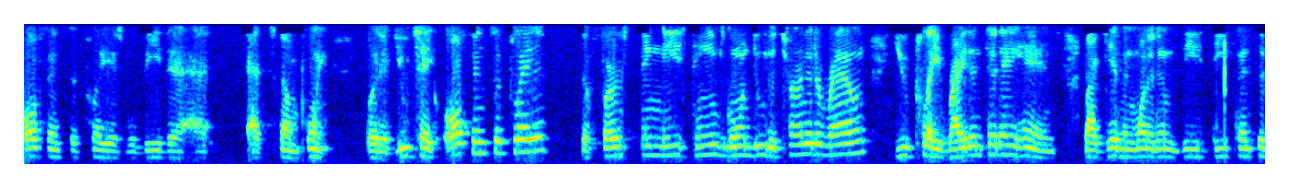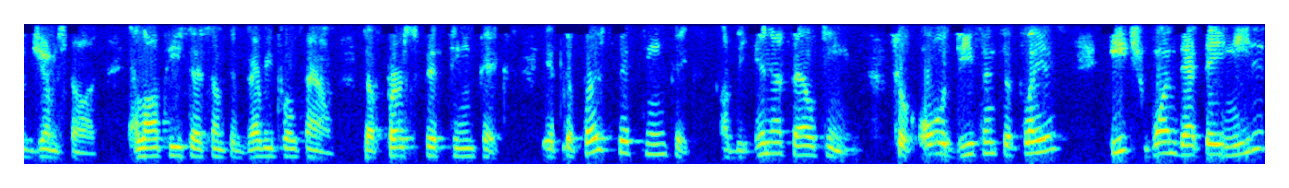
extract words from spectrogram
offensive players will be there at, at some point. But if you take offensive players, the first thing these teams going to do to turn it around, you play right into their hands by giving one of them these defensive gem stars. LRP says something very profound. The first 15 picks. If the first 15 picks of the NFL team took all defensive players, each one that they needed,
